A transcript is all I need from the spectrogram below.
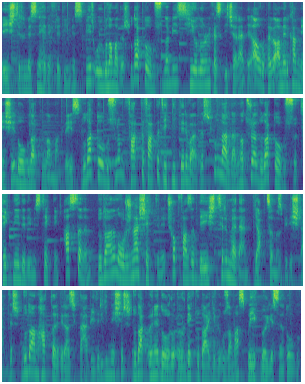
değiştirilmesini hedeflediğimiz bir uygulamadır. Dudak dolgusunda biz hyaluronik asit içeren e, Avrupa ve Amerikan menşei dolgular kullanmaktayız. Dudak dolgusunun farklı farklı teknikleri vardır. Bunlardan natural dudak dolgusu tekniği dediğimiz teknik hastanın dudağının orijinal şeklini çok fazla değiştirmeden yaptığımız bir işlemdir. Dudağın hatları birazcık daha belirginleşir. Dudak öne doğru ördek dudağı gibi uzamaz. Bıyık bölgesine dolgu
